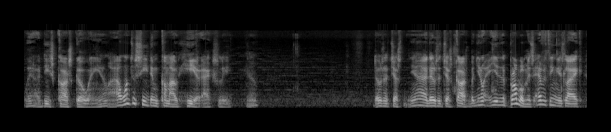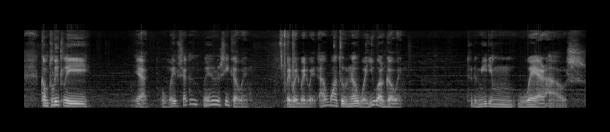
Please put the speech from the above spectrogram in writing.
Where are these cars going, you know? I want to see them come out here, actually, you know? Those are just, yeah, those are just cars. But, you know, the problem is everything is like completely, yeah. Oh, wait a second, where is he going? Wait, wait, wait, wait. I want to know where you are going. To the medium warehouse.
